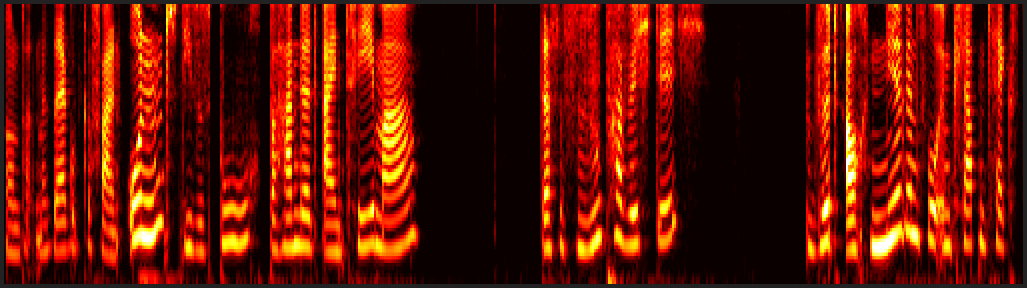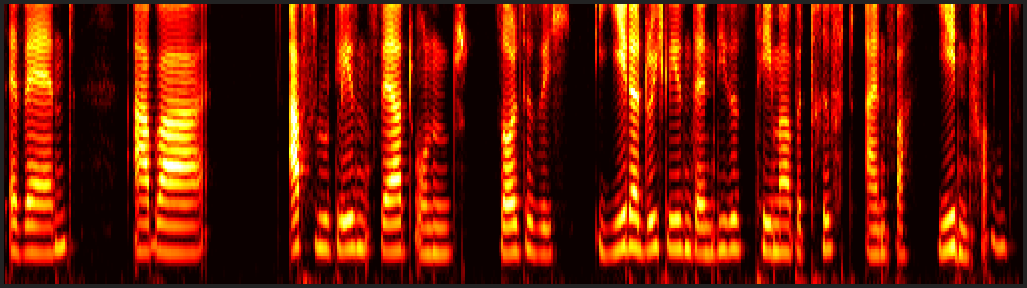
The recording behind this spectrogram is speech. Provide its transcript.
und hat mir sehr gut gefallen. Und dieses Buch behandelt ein Thema, das ist super wichtig, wird auch nirgendwo im Klappentext erwähnt, aber absolut lesenswert und sollte sich jeder durchlesen, denn dieses Thema betrifft einfach jeden von uns,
